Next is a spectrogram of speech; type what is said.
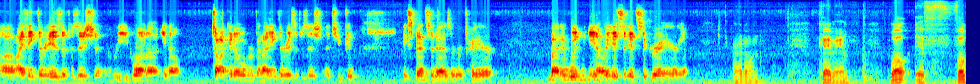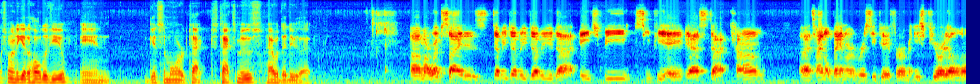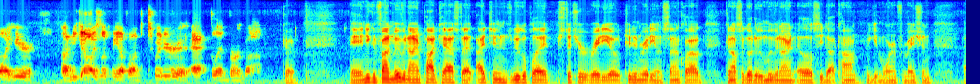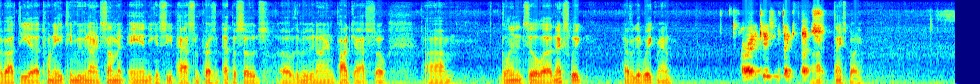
Um, I think there is a position where you'd want to, you know, talk it over. But I think there is a position that you could expense it as a repair. But it wouldn't, you know, it's it's a gray area. Right on. Okay, man. Well, if folks want to get a hold of you and get some more tax tax moves, how would they do that? Um, our website is www.hbcpas.com. Uh, it's Banwart. We're a CPA firm in East Peoria, Illinois here. Um, you can always look me up on Twitter at, at Glen Birnbaum. Okay. And you can find Moving Iron Podcast at iTunes, Google Play, Stitcher Radio, TuneIn Radio, and SoundCloud. You can also go to movingironllc.com to get more information about the uh, 2018 Moving Iron Summit, and you can see past and present episodes of the Moving Iron Podcast. So, um, Glen, until uh, next week, have a good week, man. All right, Casey. Thank you much. All right, thanks, buddy.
